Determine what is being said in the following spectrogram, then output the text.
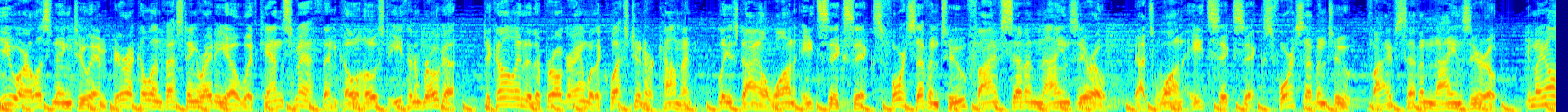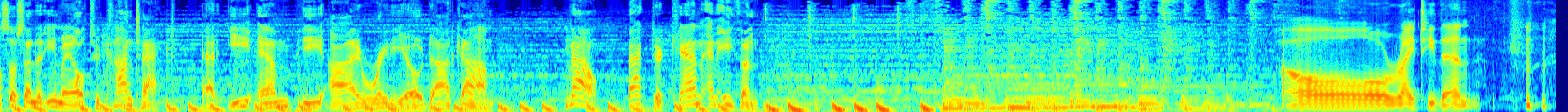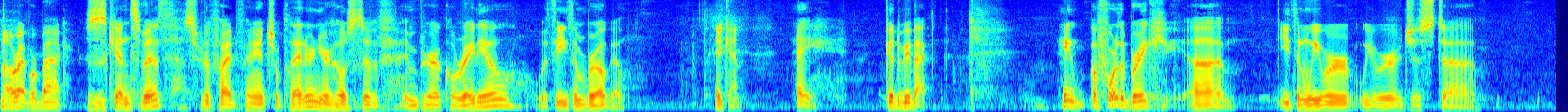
You are listening to Empirical Investing Radio with Ken Smith and co host Ethan Broga. To call into the program with a question or comment, please dial 1 866 472 5790. That's 1 866 472 5790. You may also send an email to contact at empiradio.com. Now, back to Ken and Ethan. All righty then. All right, we're back. This is Ken Smith, certified financial planner, and your host of Empirical Radio with Ethan Broga. Hey, Ken. Hey, good to be back. Hey, before the break, uh, Ethan, we were we were just uh,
